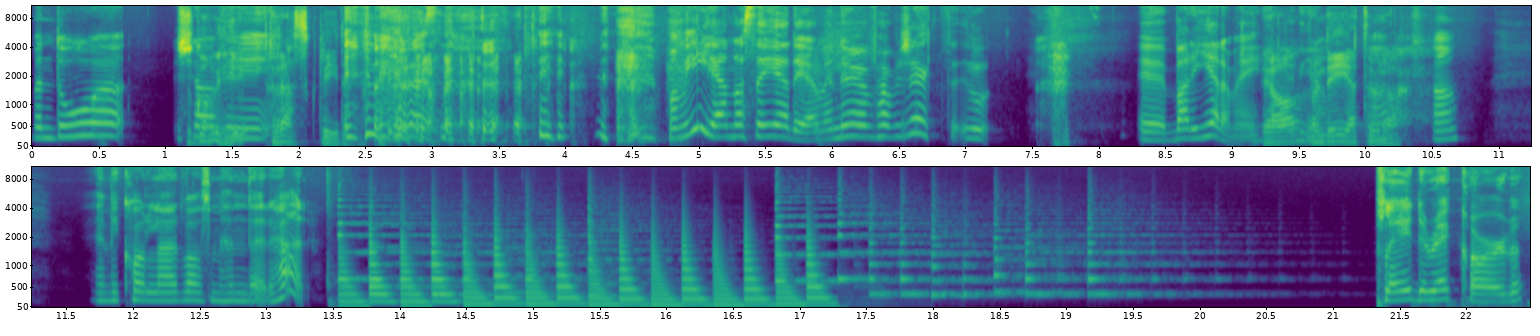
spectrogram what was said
men då Då kör går vi vi... raskt vidare. Man vill gärna säga det, men nu har jag försökt eh, variera mig. Ja, men det är jättebra. Ja. Eh, Vi kollar vad som händer här. Play the record.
